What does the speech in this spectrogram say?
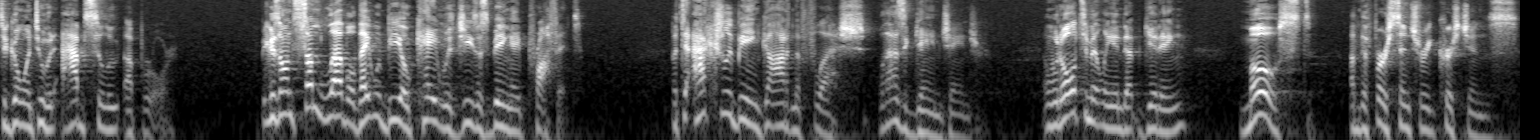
to go into an absolute uproar. Because on some level, they would be okay with Jesus being a prophet. But to actually being God in the flesh, well, that was a game changer. And would ultimately end up getting most of the first century Christians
